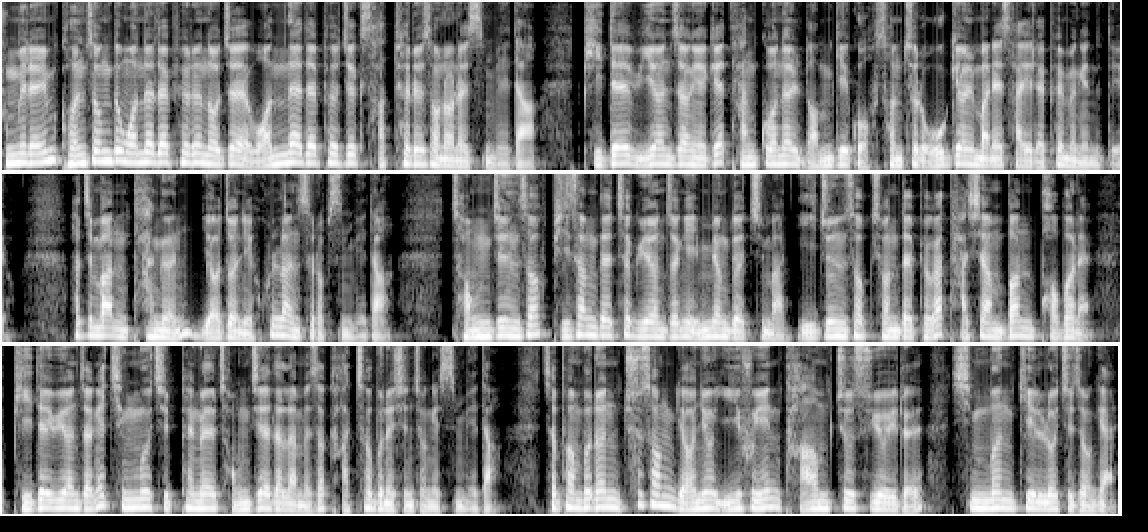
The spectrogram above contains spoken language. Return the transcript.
국민의힘 권성동 원내대표는 어제 원내대표직 사퇴를 선언했습니다. 비대위원장에게 당권을 넘기고 선출 5개월 만에 사의를 표명했는데요. 하지만 당은 여전히 혼란스럽습니다. 정진석 비상대책위원장이 임명됐지만 이준석 전 대표가 다시 한번 법원에 비대위원장의 직무 집행을 정지해달라면서 가처분을 신청했습니다. 재판부는 추석 연휴 이후인 다음 주 수요일을 신문 기일로 지정해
